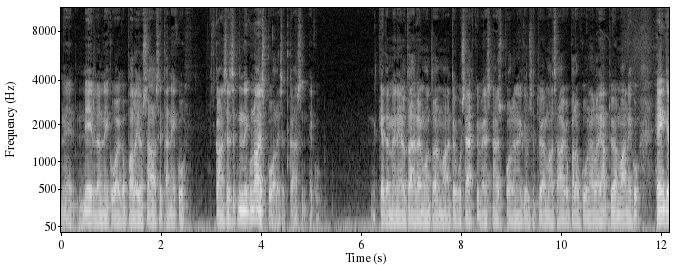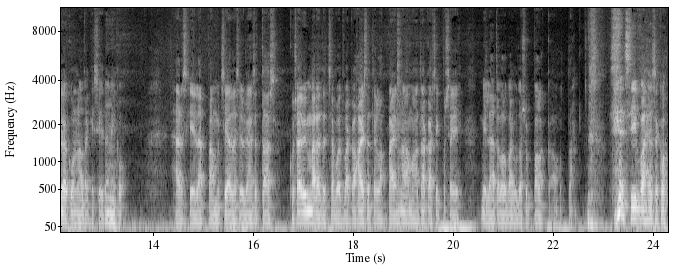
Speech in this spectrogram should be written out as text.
niin niillä niin kuin aika paljon saa sitä niin kuin, kanssa. Ja sitten niin kuin naispuoliset kanssa, niin kuin, ketä menee jotain remontoimaan, että joku sähkömies naispuolinen, niin kyllä se työmaa saa aika paljon kuunnella ihan työmaa niin kuin henkilökunnaltakin siitä mm. niin kuin, härskiä läppää, mutta siellä se yleensä taas, kun sä ymmärrät, että sä voit vaikka haistatella päin naamaa takaisin, kun se ei millään tavalla vaikuta sun palkkaa, mutta siinä vaiheessa, kun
